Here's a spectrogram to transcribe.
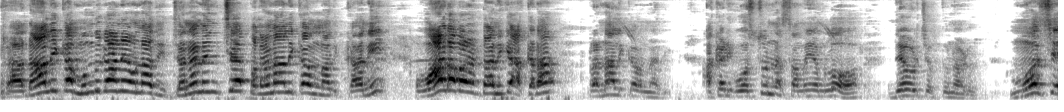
ప్రణాళిక ముందుగానే ఉన్నది. జననించే ప్రణాళిక ఉన్నది. కానీ వాడబడటానికి అక్కడ ప్రణాళిక ఉన్నది. అక్కడికి వస్తున్న సమయంలో దేవుడు చెప్తున్నాడు మోసే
